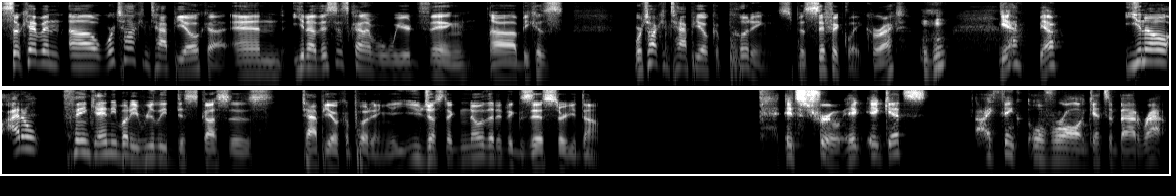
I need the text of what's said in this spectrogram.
So, Kevin, uh, we're talking tapioca, and you know this is kind of a weird thing uh, because we're talking tapioca pudding specifically, correct? Mm-hmm. Yeah, yeah. You know, I don't think anybody really discusses tapioca pudding. You just know that it exists, or you don't. It's true. It it gets. I think overall it gets a bad rap,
